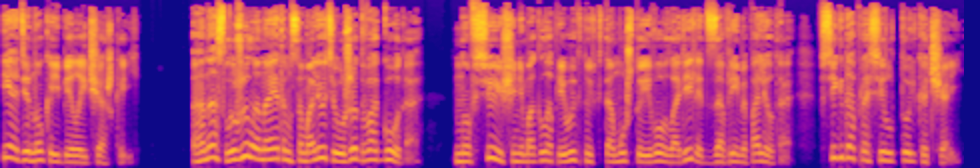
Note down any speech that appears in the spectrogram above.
и одинокой белой чашкой. Она служила на этом самолете уже два года, но все еще не могла привыкнуть к тому, что его владелец за время полета всегда просил только чай.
